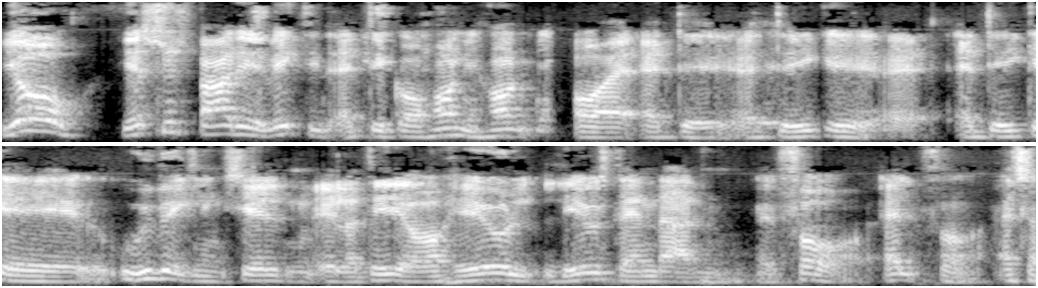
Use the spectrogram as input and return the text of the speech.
Jo, jeg synes bare, det er vigtigt, at det går hånd i hånd, og at, øh, at det ikke at det ikke øh, udviklingshjælpen eller det at hæve levestandarden øh, får alt for, altså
